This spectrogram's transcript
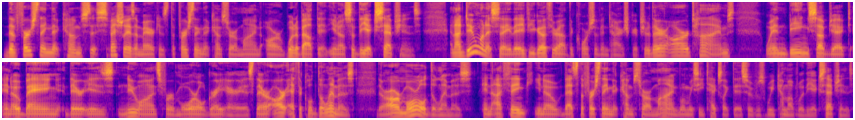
the first thing that comes to, especially as americans the first thing that comes to our mind are what about this? You know so the exceptions. And i do want to say that if you go throughout the course of entire scripture there are times when being subject and obeying, there is nuance for moral gray areas. There are ethical dilemmas, there are moral dilemmas. And I think, you know, that's the first thing that comes to our mind when we see texts like this, is we come up with the exceptions.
